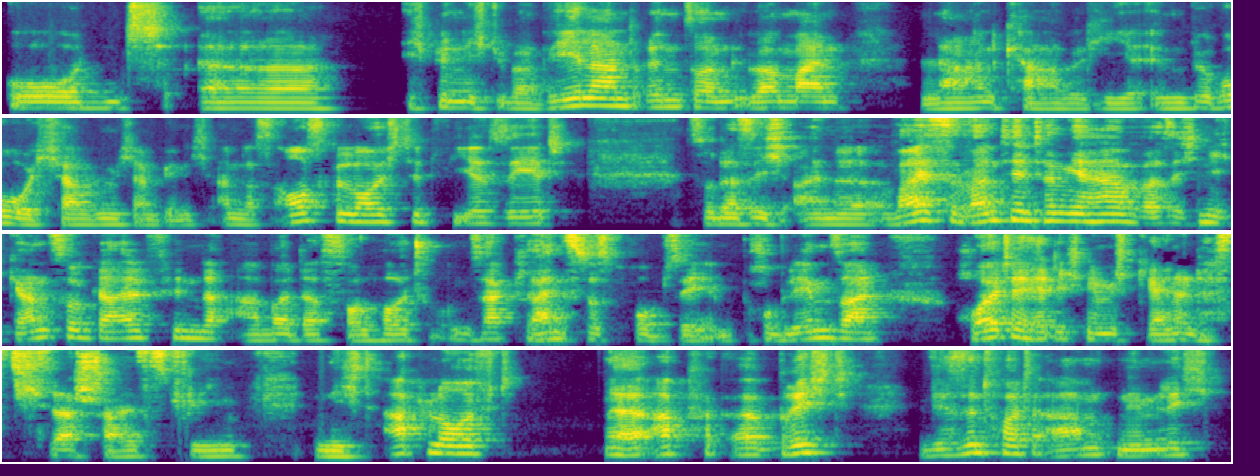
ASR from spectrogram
Und äh, ich bin nicht über WLAN drin, sondern über mein LAN-Kabel hier im Büro. Ich habe mich ein wenig anders ausgeleuchtet, wie ihr seht, so dass ich eine weiße Wand hinter mir habe, was ich nicht ganz so geil finde, aber das soll heute unser kleinstes Problem sein. Heute hätte ich nämlich gerne, dass dieser scheiß Stream nicht abläuft, äh, abbricht. Wir sind heute Abend nämlich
